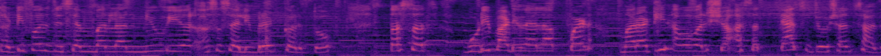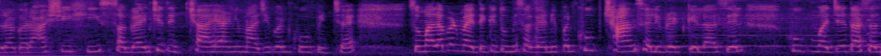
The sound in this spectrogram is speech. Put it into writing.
थर्टी फर्स्ट डिसेंबरला न्यू इयर असं सेलिब्रेट करतो तसंच गुढीपाडव्याला पण मराठी नववर्ष असं त्याच जोशात साजरा करा अशी ही सगळ्यांचीच इच्छा आहे आणि माझी पण खूप इच्छा आहे. सो मला पण माहिती आहे की तुम्ही सगळ्यांनी पण खूप छान सेलिब्रेट केलं असेल. खूप मजेत असेल.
